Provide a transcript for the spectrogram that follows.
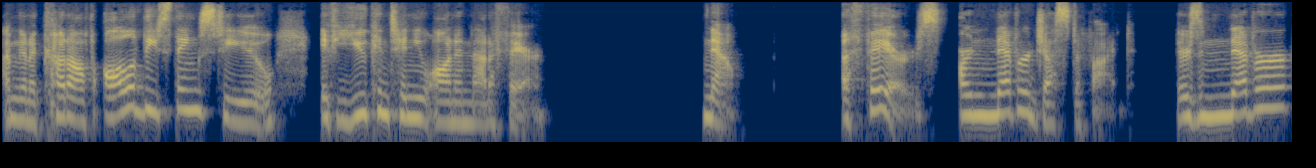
I'm going to cut off all of these things to you if you continue on in that affair. Now, affairs are never justified. There's never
